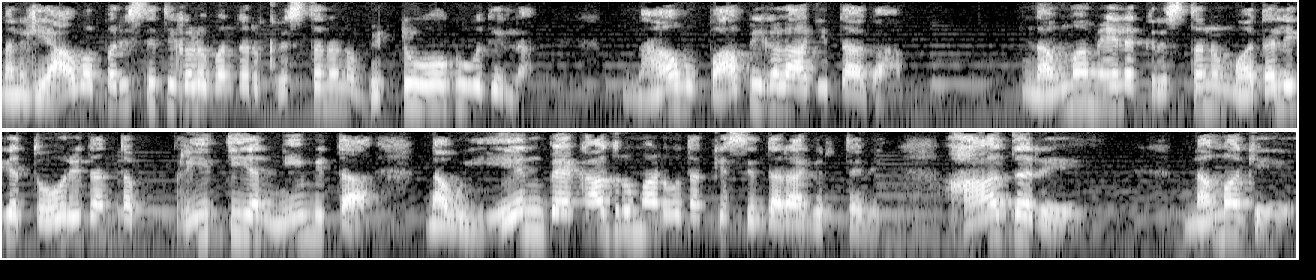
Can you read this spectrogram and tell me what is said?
ನನಗೆ ಯಾವ ಪರಿಸ್ಥಿತಿಗಳು ಬಂದರೂ ಕ್ರಿಸ್ತನನ್ನು ಬಿಟ್ಟು ಹೋಗುವುದಿಲ್ಲ. ನಾವು ಪಾಪಿಗಳಾಗಿದ್ದಾಗ ನಮ್ಮ ಮೇಲೆ ಕ್ರಿಸ್ತನು ಮೊದಲಿಗೆ ತೋರಿದಂತ ಪ್ರೀತಿಯ ನಿಮಿತ್ತ ನಾವು ಏನ್ ಬೇಕಾದರೂ ಮಾಡುವುದಕ್ಕೆ ಸಿದ್ಧರಾಗಿರ್ತೇವೆ. ಆದರೆ ನಮಗೆ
